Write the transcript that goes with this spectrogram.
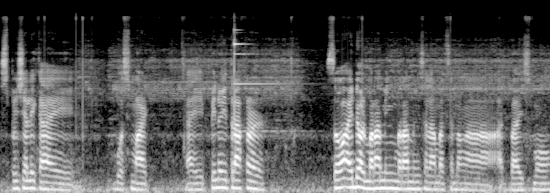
especially kay Boss Mark, kay Pinoy Trucker. So idol, maraming maraming salamat sa mga advice mo.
